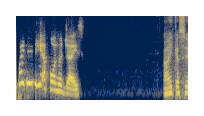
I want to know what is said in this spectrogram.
why did he apologize? Ay, kasi...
